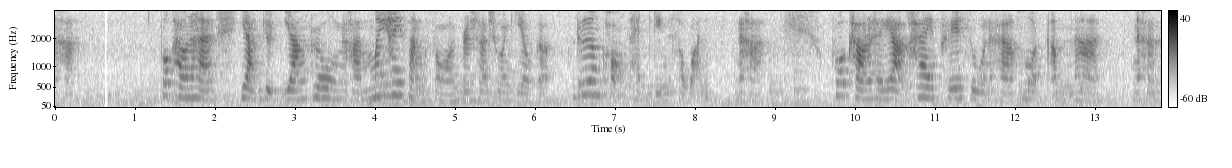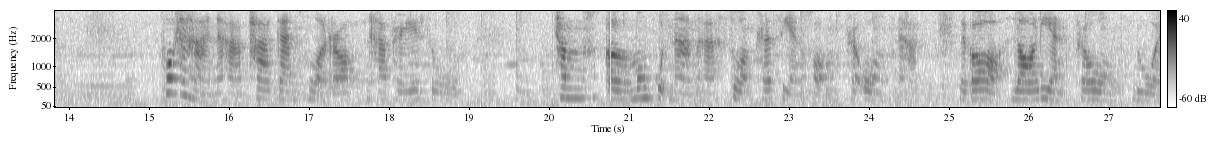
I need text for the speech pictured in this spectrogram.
นะคะ พวกเขานะคะอยากหยุดยั้งพระองค์นะคะไม่ให้สั่งสอนประชาชนเกี่ยวกับเรื่องของแผ่นดินสวรรค์นะคะพวกเขานะคะอยากให้พระเยซูนะคะหมดอำนาจนะคะพวกทหารนะคะพากันหัวเราะนะคะพระเยซูทำเอ่อมงกุฎนามนะคะสวมพระเศียรของพระองค์นะคะแล้วก็ล้อเลียนพระองค์ด้วย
